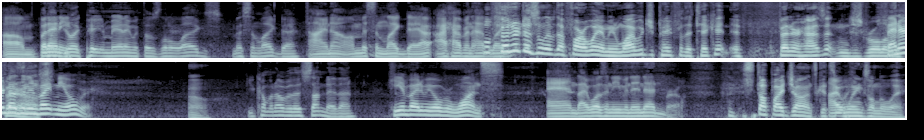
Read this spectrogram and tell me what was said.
Um, but You're like Peyton Manning with those little legs, missing leg day. I know I'm missing leg day. I, I haven't had Well, leg. Fenner doesn't live that far away. I mean, why would you pay for the ticket if Fenner has it and just roll over? Fenner to Fenner doesn't House? invite me over. Oh, You coming over this Sunday then? He invited me over once, and I wasn't even in Edinboro. stop by John's. Get some would- wings on the way.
